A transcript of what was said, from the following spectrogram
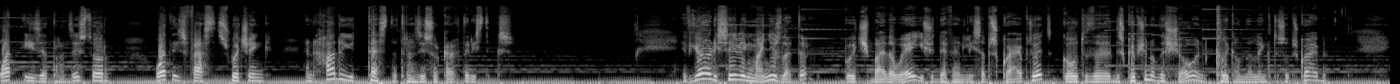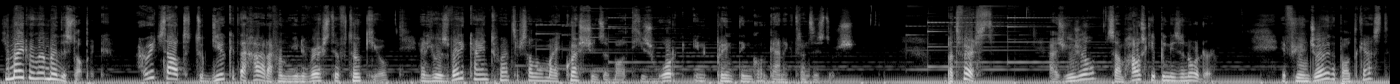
what is a transistor, what is fast switching, and how do you test the transistor characteristics. If you are receiving my newsletter, which by the way you should definitely subscribe to it, go to the description of the show and click on the link to subscribe, you might remember this topic. I reached out to Gyo Kitahara from University of Tokyo, and he was very kind to answer some of my questions about his work in printing organic transistors. But first, as usual, some housekeeping is in order. If you enjoy the podcast,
